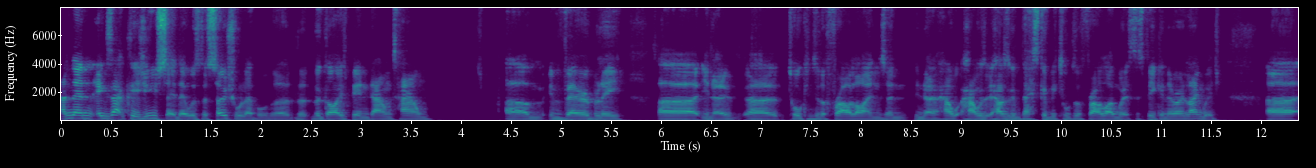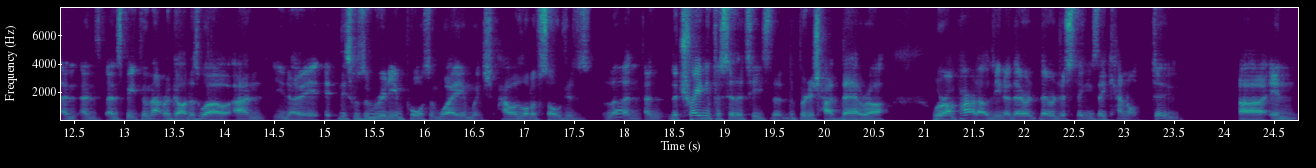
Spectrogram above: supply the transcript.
And then, exactly as you say, there was the social level, the the, the guys being downtown, um, invariably. Uh, you know, uh, talking to the Frauleins and, you know, how, how is it, how's it best going to be talk to the Fraulein when it's to speak in their own language? uh, and, and, and speak to them in that regard as well. And you know, it, it, this was a really important way in which how a lot of soldiers learn. And the training facilities that the British had there are were unparalleled. You know, there are, there are just things they cannot do uh, in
